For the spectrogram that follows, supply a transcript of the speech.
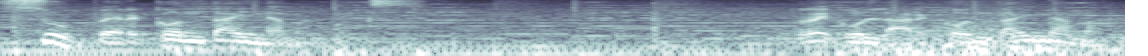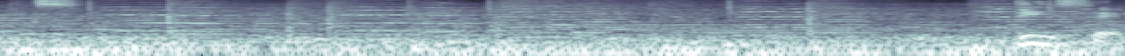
Super con Dynamax. Regular con Dynamax. Diesel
